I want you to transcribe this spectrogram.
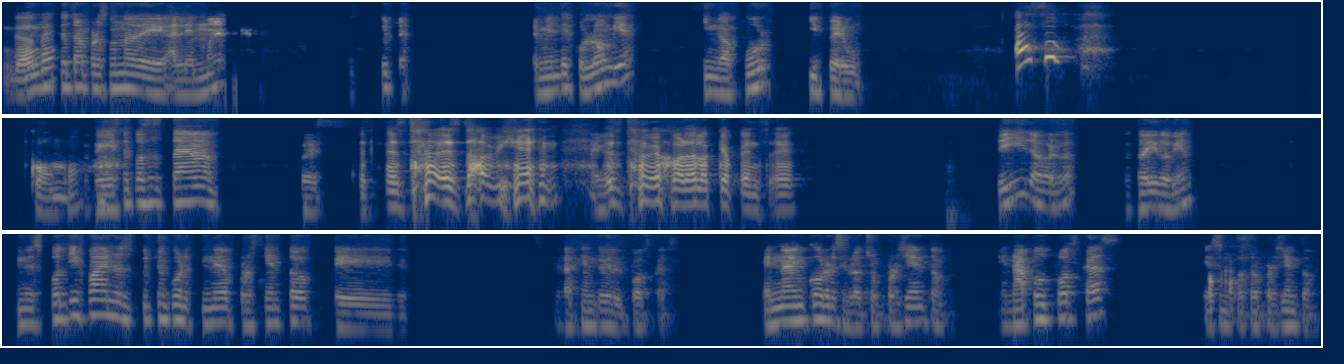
¿De dónde? que otra persona de Alemania, escucha, también de Colombia, Singapur y Perú. ¿Cómo? Ok, esta cosa está, pues, Está, está bien. ahí. Está mejor de lo que pensé. sí, la verdad, nos ha ido bien. En Spotify nos escucha un 49% de la gente del podcast. En Anchor es el 8%. En Apple Podcast es un Podcast. 4%.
